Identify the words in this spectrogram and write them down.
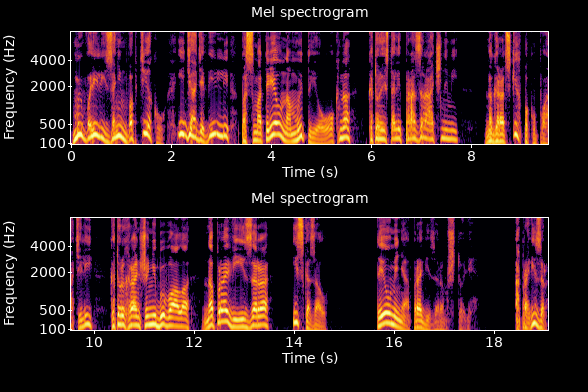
Мы валились за ним в аптеку, и дядя Вилли посмотрел на мытые окна, которые стали прозрачными, на городских покупателей, которых раньше не бывало, на провизора, и сказал, ты у меня провизором, что ли? А провизор,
